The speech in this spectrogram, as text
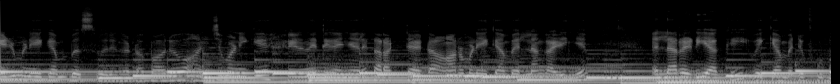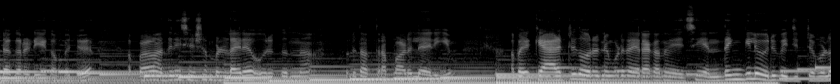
ഏഴ് മണിയൊക്കെ ആകുമ്പോൾ ബസ് വരും കേട്ടോ. അപ്പോൾ ഒരു അഞ്ച് മണിക്ക് എഴുന്നേറ്റ് കഴിഞ്ഞാൽ കറക്റ്റായിട്ട് ആറ് മണിയൊക്കെ ആകുമ്പോൾ എല്ലാം കഴിഞ്ഞ് എല്ലാം റെഡിയാക്കി വെക്കാൻ പറ്റും ഫുഡൊക്കെ റെഡിയാക്കാൻ പറ്റുമേ അപ്പോൾ അതിനുശേഷം പിള്ളേരെ ഒരുക്കുന്ന ഒരു തത്രപ്പാടിലായിരിക്കും. അപ്പോൾ ക്യാരറ്റ് തോരനും കൂടി തയ്യാറാക്കാമെന്ന് വിചാരിച്ച് എന്തെങ്കിലും ഒരു വെജിറ്റബിൾ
